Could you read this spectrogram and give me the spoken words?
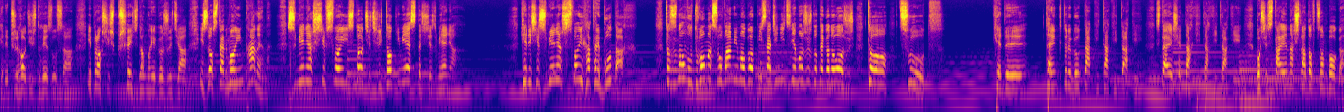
Kiedy przychodzisz do Jezusa i prosisz, przyjdź do mojego życia i zostań moim Panem, zmieniasz się w swojej istocie, czyli to, kim jesteś, się zmienia. Kiedy się zmieniasz w swoich atrybutach, to znowu dwoma słowami mogę opisać i nic nie możesz do tego dołożyć. To cud. Kiedy ten, który był taki, taki, taki, staje się taki, taki, taki, bo się staje naśladowcą Boga.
